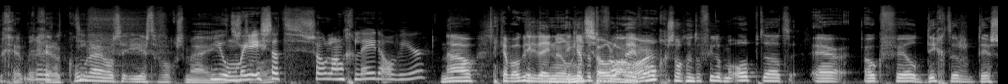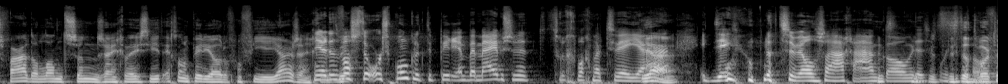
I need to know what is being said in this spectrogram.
Ger. Gerard Komrij was de eerste volgens mij. jong. Maar is dat zo lang geleden alweer? Nou, Ik heb ook het idee nog ik niet heb het zo lang even hoor. opgezocht en toen viel het me op dat er ook veel dichter des vaderlandsen zijn geweest die het echt al een periode van vier jaar zijn Ja, geweest. dat was de oorspronkelijke periode. En bij mij hebben ze het teruggebracht naar twee jaar. Ja. Ik denk omdat ze wel zagen aankomen. Dat, wordt, dat wordt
